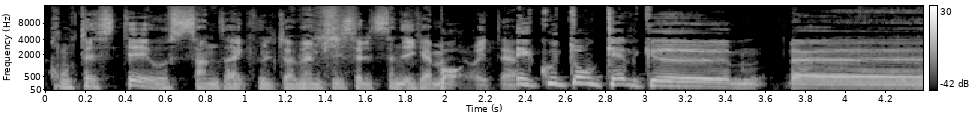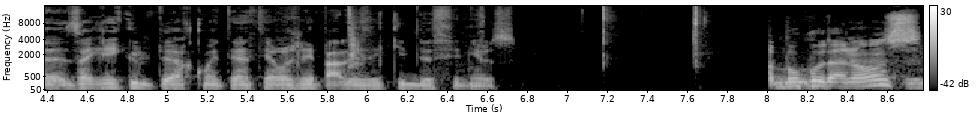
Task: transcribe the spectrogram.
contesté au sein des agriculteurs, même si c'est le syndicat Bon, majoritaire. écoutons quelques euh, agriculteurs qui ont été interrogés par les équipes de CNews. Beaucoup d'annonces.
